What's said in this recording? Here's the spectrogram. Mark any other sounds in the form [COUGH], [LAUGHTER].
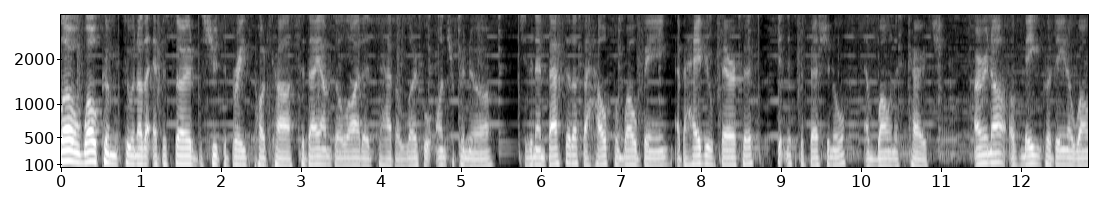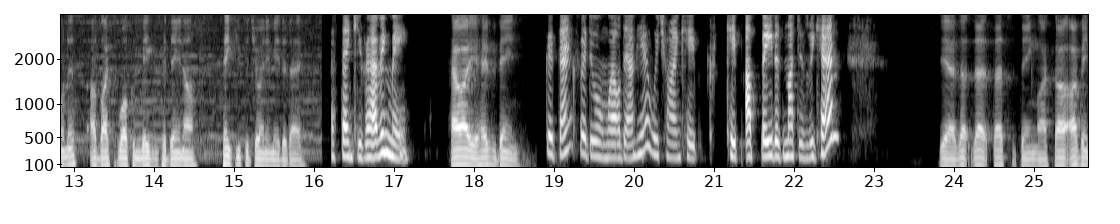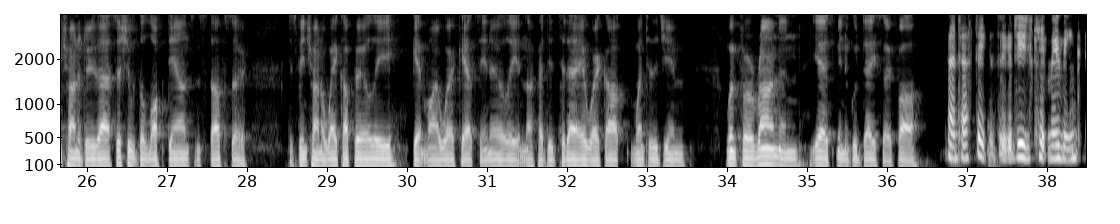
Hello and welcome to another episode of the Shoot the Breeze podcast. Today I'm delighted to have a local entrepreneur. She's an ambassador for health and well-being, a behavioral therapist, fitness professional, and wellness coach. Owner of Megan Cordina Wellness, I'd like to welcome Megan Cordina. Thank you for joining me today. Thank you for having me. How are you? How have you been? Good, thanks. We're doing well down here. We try and keep keep upbeat as much as we can. Yeah, that, that that's the thing. Like I, I've been trying to do that, especially with the lockdowns and stuff. So just been trying to wake up early, get my workouts in early, and like I did today, I woke up, went to the gym, went for a run, and yeah, it's been a good day so far. Fantastic. Really good. You just keep moving.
